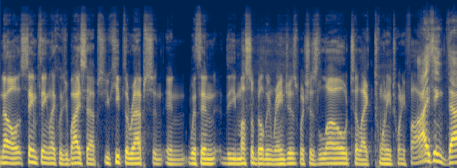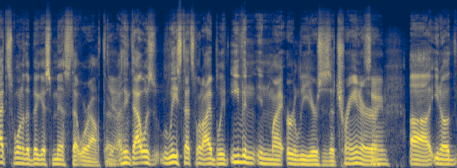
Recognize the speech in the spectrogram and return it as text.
no, same thing like with your biceps. You keep the reps in, in within the muscle building ranges, which is low to like 20, 25. I think that's one of the biggest myths that were out there. Yeah. I think that was at least that's what I believe. Even in my early years as a trainer, Same. Uh, you know, th-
